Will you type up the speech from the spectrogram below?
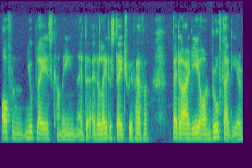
often new players come in at a, at a later stage. We have a better idea or improved idea.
